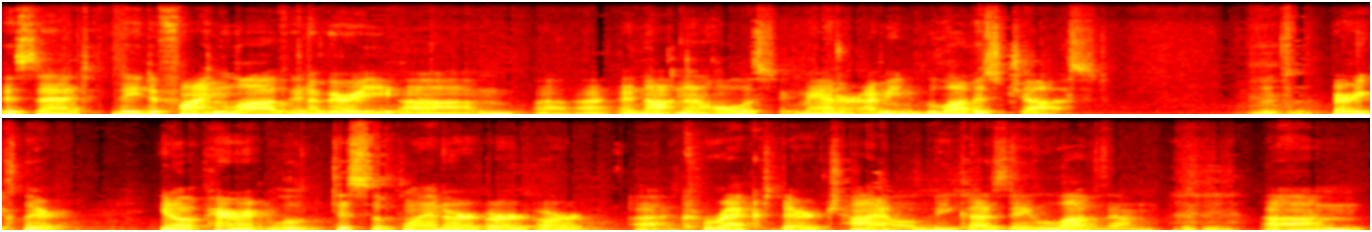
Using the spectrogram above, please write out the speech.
is that they define love in a very um, uh, uh, not in a holistic manner. I mean, love is just. Very clear. You know, a parent will discipline or or, or uh, correct their child because they love them. Um,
